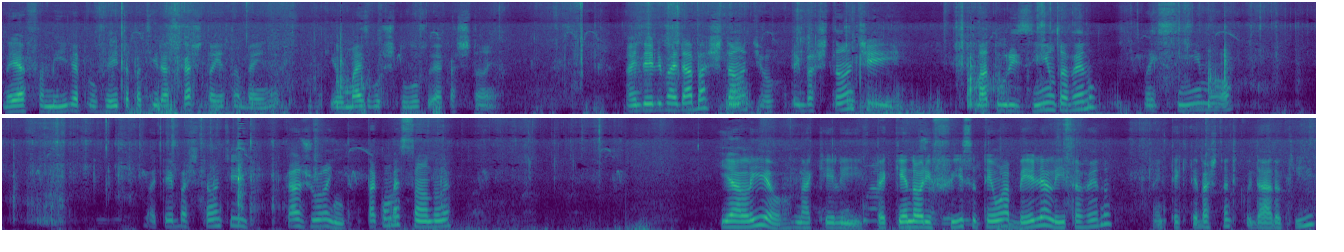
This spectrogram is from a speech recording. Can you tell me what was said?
né? A família aproveita para tirar as castanhas também, né? Que é o mais gostoso é a castanha. Ainda ele vai dar bastante, ó. Tem bastante maturizinho, tá vendo? Lá em cima, ó. Vai ter bastante caju ainda. Tá começando, né? E ali, ó, naquele pequeno orifício tem uma abelha ali, tá vendo? A gente tem que ter bastante cuidado aqui.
